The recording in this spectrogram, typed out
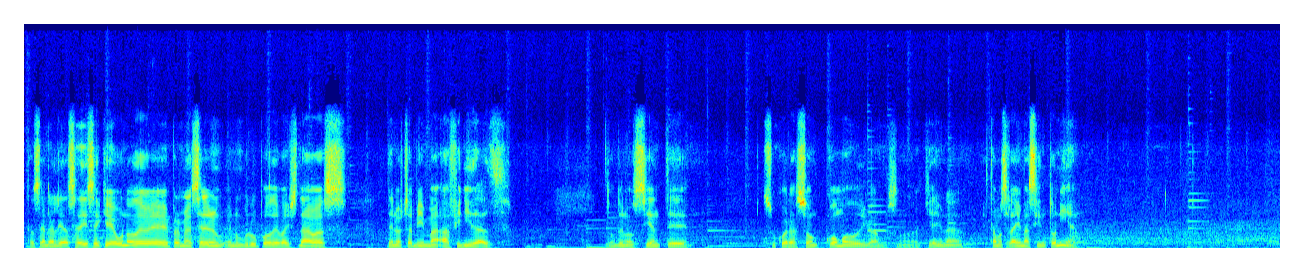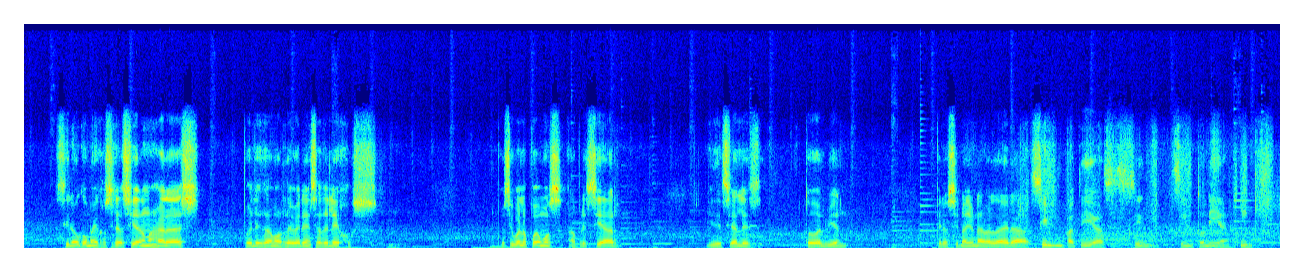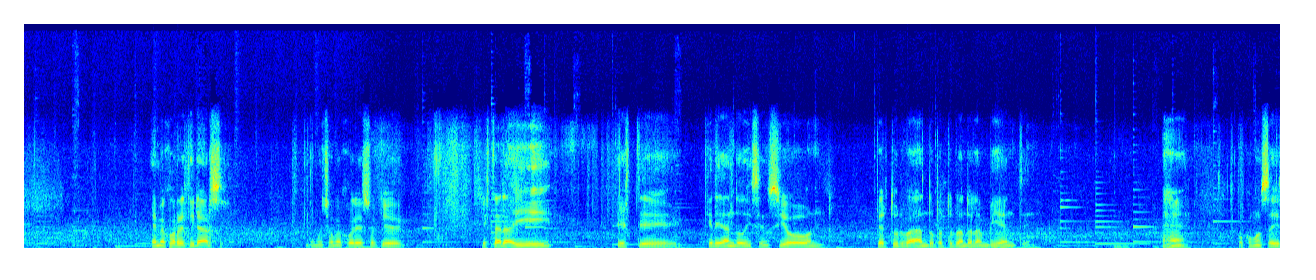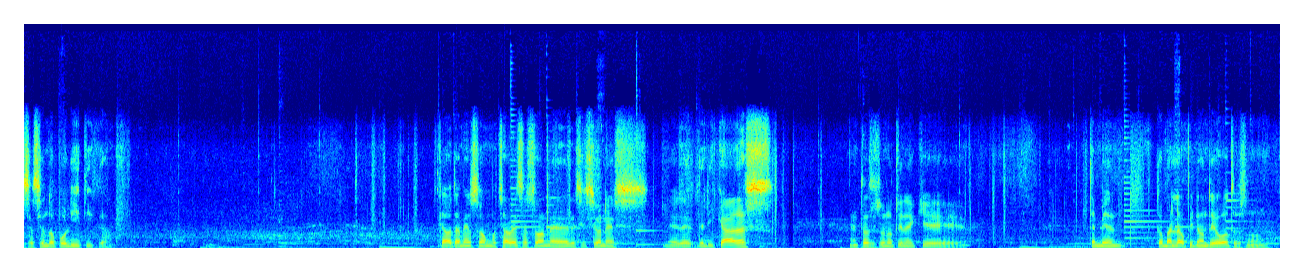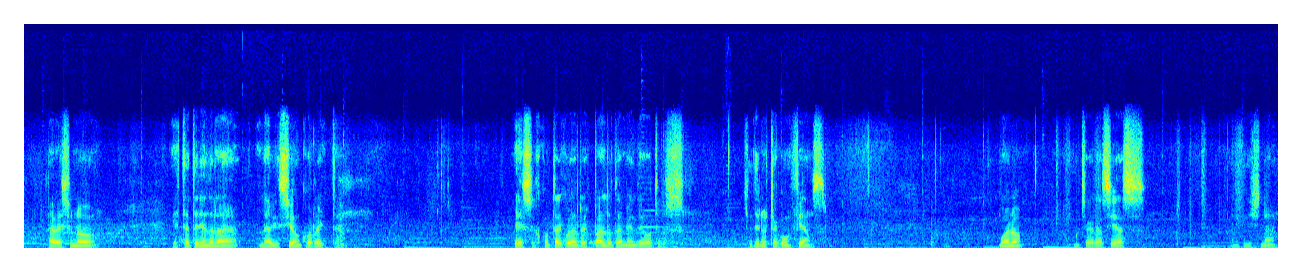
Entonces en realidad se dice que uno debe permanecer en un, en un grupo de Vaishnavas de nuestra misma afinidad, donde uno siente su corazón cómodo, digamos. Aquí hay una, estamos en la misma sintonía. Si no, como dijo Sri Maharaj, pues les damos reverencia de lejos. Pues igual los podemos apreciar y desearles todo el bien, pero si no hay una verdadera simpatía, sin sintonía, es mejor retirarse. Es mucho mejor eso que, estar ahí este, creando disensión, perturbando, perturbando el ambiente. O como se dice, haciendo política. Claro, también son muchas veces son eh, decisiones eh, delicadas, entonces uno tiene que también tomar la opinión de otros. A veces uno está teniendo la, la visión correcta. Eso, contar con el respaldo también de otros, de nuestra confianza. Bueno, muchas gracias. Krishna.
